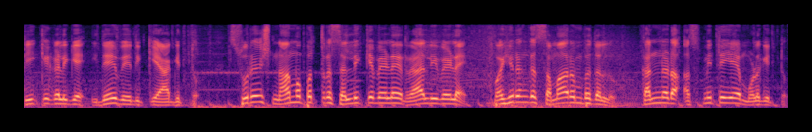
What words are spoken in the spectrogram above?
ಟೀಕೆಗಳಿಗೆ ಇದೇ ವೇದಿಕೆಯಾಗಿತ್ತು. ಸುರೇಶ್ ನಾಮಪತ್ರ ಸಲ್ಲಿಕೆ ವೇಳೆ, ರ್ಯಾಲಿ ವೇಳೆ, ಬಹಿರಂಗ ಸಮಾರಂಭದಲ್ಲೂ ಕನ್ನಡ ಅಸ್ಮಿತೆಯೇ ಮೊಳಗಿತ್ತು.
